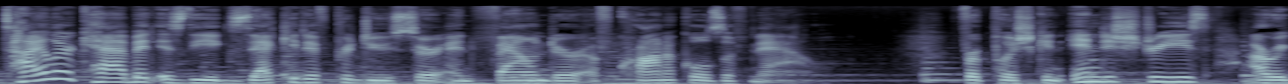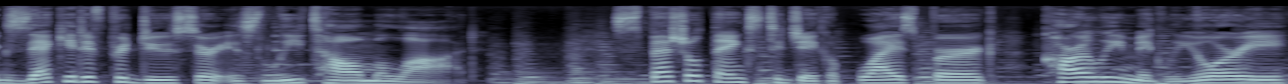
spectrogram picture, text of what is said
Tyler Cabot is the executive producer and founder of Chronicles of Now. For Pushkin Industries, our executive producer is Letal Molad. Special thanks to Jacob Weisberg, Carly Migliori,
